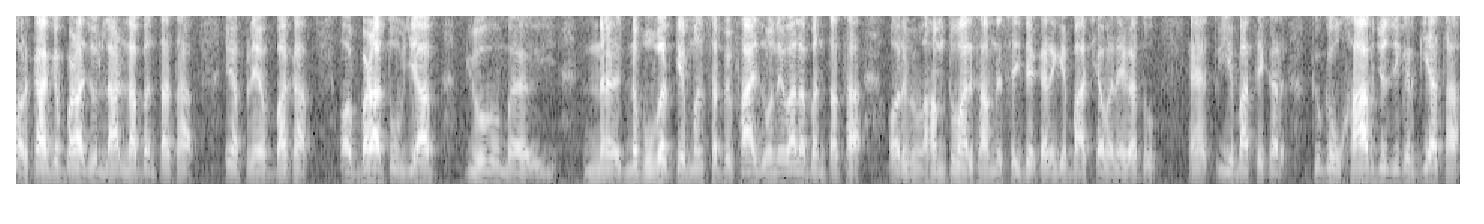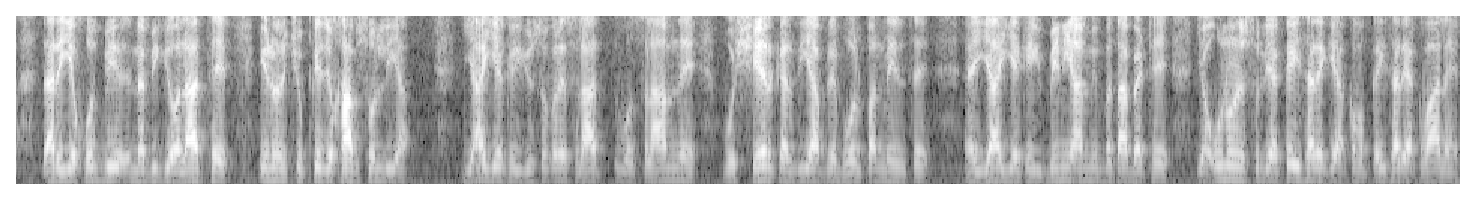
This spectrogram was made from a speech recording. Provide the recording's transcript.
और कहा कि बड़ा जो लाडला बनता था ये अपने अब्बा का, और बड़ा तू जब जो नबूवत के मनसब पे फायज होने वाला बनता था, और हम तुम्हारे सामने सजदे करेंगे, बादशाह बनेगा तो हैं तो ये बातें कर, क्योंकि वो ख्वाब जो ज़िक्र किया था यार ये खुद भी नबी की औलाद थे, इन्होंने चुपके जो ख्वाब सुन लिया। या ये कि यूसुफ सलाम ने वो शेयर कर दिया अपने भोलपन में इनसे या ये कि बिनियामी बता बैठे, या उन्होंने सुन लिया, कई सारे के कई सारे अकवाल हैं।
